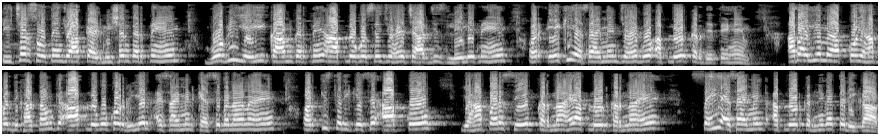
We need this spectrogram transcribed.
टीचर्स होते हैं जो आपका एडमिशन करते हैं वो भी यही काम करते हैं। आप लोगों से जो है चार्जेस ले लेते हैं और एक ही असाइनमेंट जो है वो अपलोड कर देते हैं। अब आइए मैं आपको यहाँ पर दिखाता हूँ कि आप लोगों को रियल असाइनमेंट कैसे बनाना है और किस तरीके से आपको यहाँ पर सेव करना है अपलोड करना है। सही असाइनमेंट अपलोड करने का तरीका।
